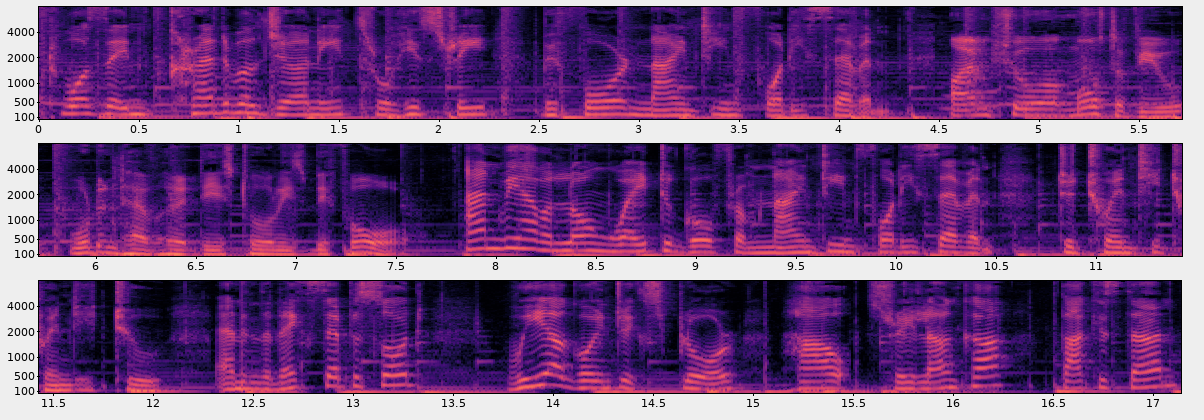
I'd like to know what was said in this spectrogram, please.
That was the incredible journey through history before 1947. I'm sure most of you wouldn't have heard these stories before. And we have a long way to go from 1947 to 2022. And in the next episode, we are going to explore how Sri Lanka, Pakistan,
